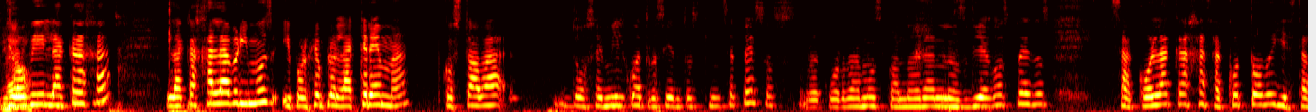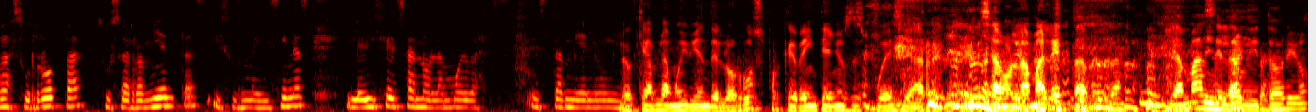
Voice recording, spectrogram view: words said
Yo vi la caja, la caja la abrimos y por ejemplo la crema costaba 12.415 pesos. Recordamos cuando eran los viejos pesos. Sacó la caja, sacó todo y estaba su ropa, sus herramientas y sus medicinas. Y le dije, esa no la muevas. Es también un... Lo que habla muy bien de los rusos, porque 20 años después ya regresaron la maleta, ¿verdad? Ya más del auditorio.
